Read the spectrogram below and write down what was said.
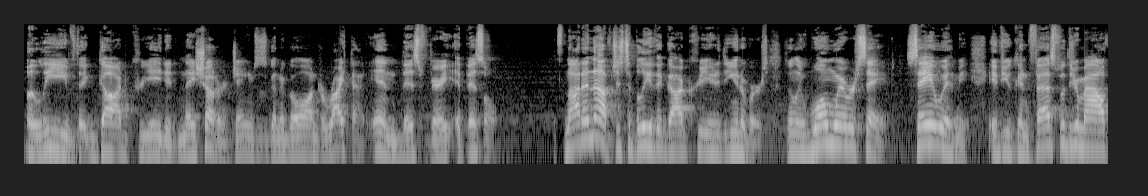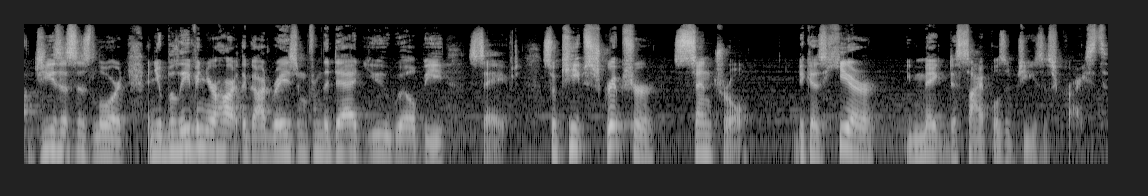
believe that God created and they shudder. James is going to go on to write that in this very epistle. It's not enough just to believe that God created the universe. There's only one way we're saved. Say it with me. If you confess with your mouth Jesus is Lord and you believe in your heart that God raised him from the dead, you will be saved. So keep scripture central because here you make disciples of Jesus Christ.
